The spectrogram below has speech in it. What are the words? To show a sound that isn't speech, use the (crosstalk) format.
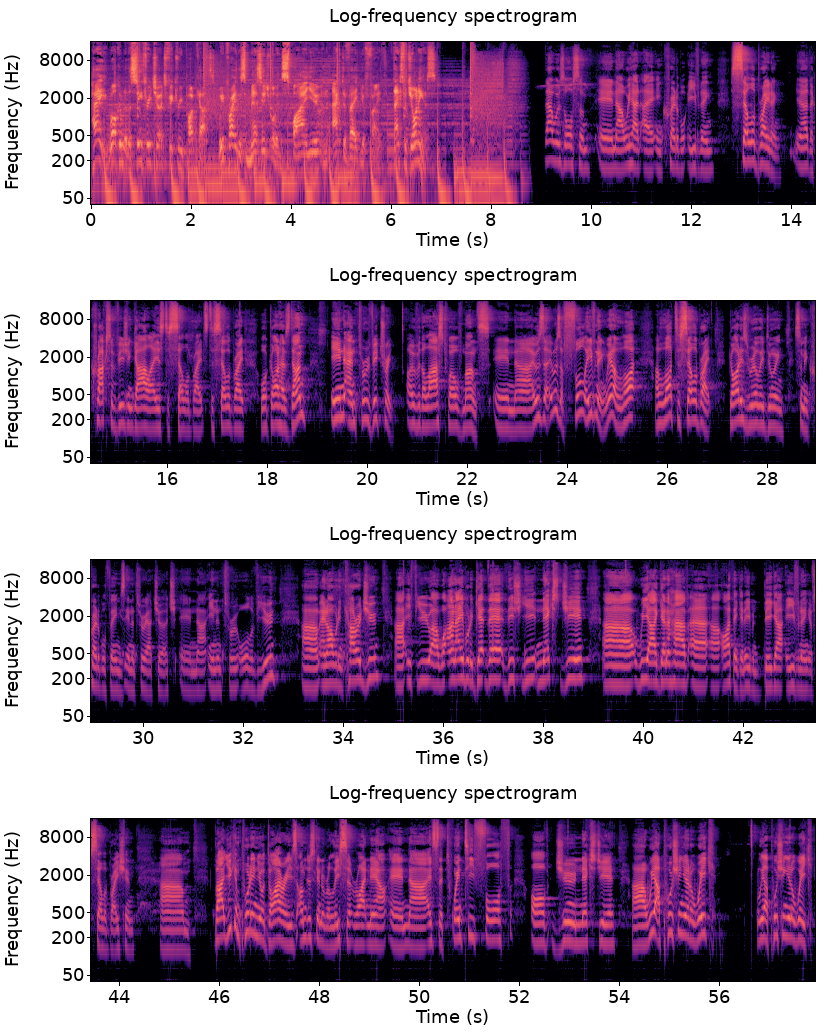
Hey, welcome to the C3 Church Victory Podcast. We pray this message will inspire you and activate your faith. Thanks for joining us. That was awesome. And uh, we had an incredible evening celebrating. You know, the crux of Vision Gala is to celebrate, it's to celebrate what God has done in and through victory over the last 12 months. And uh, it, was a, it was a full evening. We had a lot, a lot to celebrate. God is really doing some incredible things in and through our church and uh, in and through all of you. Um, and I would encourage you, uh, if you uh, were unable to get there this year, next year, uh, we are going to have, a, a, I think, an even bigger evening of celebration. Um, but you can put in your diaries, I'm just going to release it right now, and uh, it's the 24th of June next year. Uh, we are pushing it a week. We are pushing it a week,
